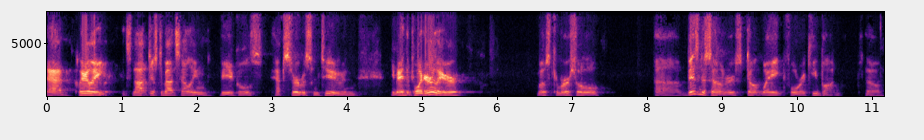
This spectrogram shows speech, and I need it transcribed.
Uh, clearly, it's not just about selling vehicles; you have to service them too. And you made the point earlier. Most commercial uh, business owners don't wait for a coupon. So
